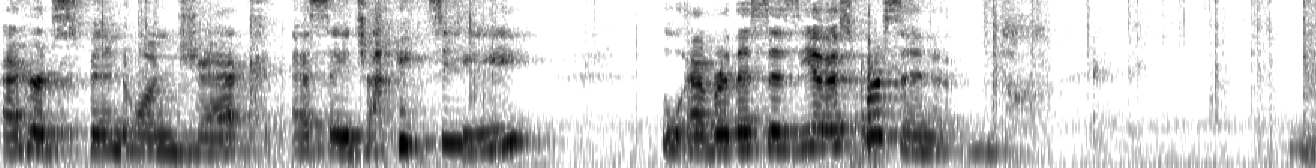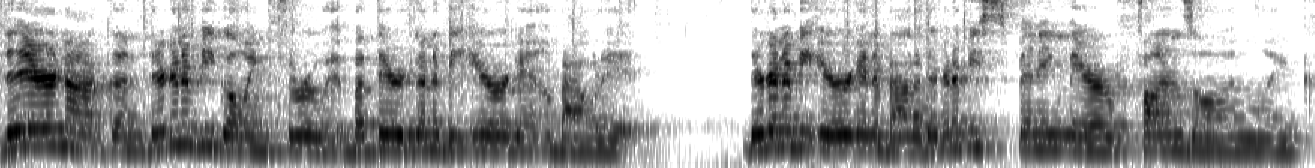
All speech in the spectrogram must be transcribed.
I heard spend on Jack, S-H-I-T. Whoever this is. Yeah, this person, they're not gonna, they're gonna be going through it, but they're gonna be arrogant about it. They're gonna be arrogant about it. They're gonna be spending their funds on like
